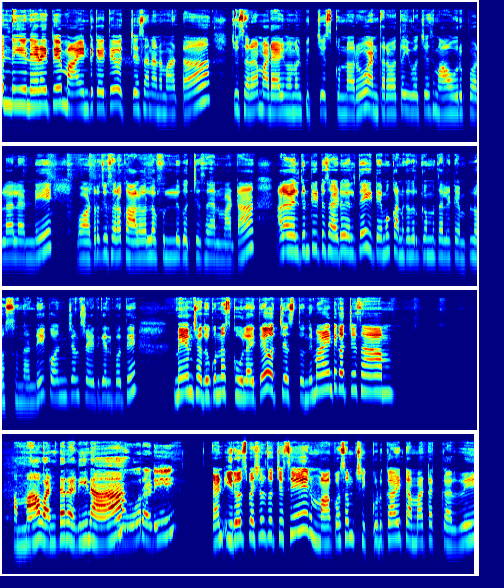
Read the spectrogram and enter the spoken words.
అండి నేనైతే మా ఇంటికైతే వచ్చేసాను అనమాట చూసారా మా డాడీ మమ్మల్ని పిక్ చేసుకున్నారు. అండ్ తర్వాత ఇవి వచ్చేసి మా ఊరు పొలాలండి. వాటర్ చూసారా కాలువల్లో ఫుల్గా వచ్చేసాయి అనమాట అలా వెళ్తుంటే ఇటు సైడ్ వెళ్తే ఇటేమో కనకదుర్గమ్మ తల్లి టెంపుల్ వస్తుందండి. కొంచెం స్ట్రైట్కి వెళ్ళిపోతే మేము చదువుకున్న స్కూల్ అయితే వచ్చేస్తుంది. మా ఇంటికి వచ్చేసాం. అమ్మా వంట రెడీనా? ఓ రెడీ. అండ్ ఈరోజు స్పెషల్స్ వచ్చేసి మా కోసం చిక్కుడుకాయ టమాటా కర్రీ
